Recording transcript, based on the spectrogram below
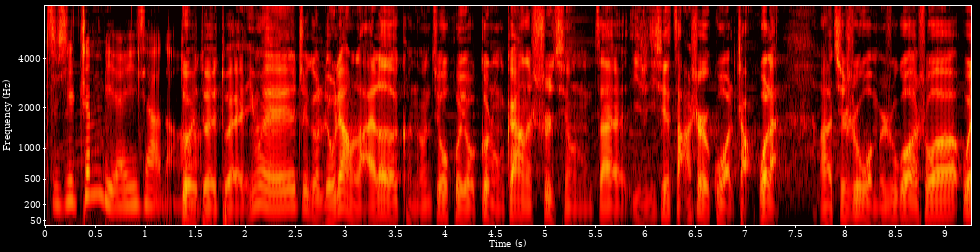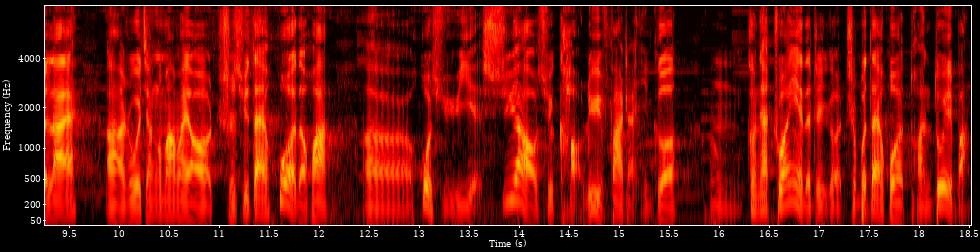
仔细甄别一下的。对对对，因为这个流量来了，可能就会有各种各样的事情在一一些杂事儿过找过来啊。其实我们如果说未来。啊，如果江哥妈妈要持续带货的话，呃，或许也需要去考虑发展一个嗯更加专业的这个直播带货团队吧。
